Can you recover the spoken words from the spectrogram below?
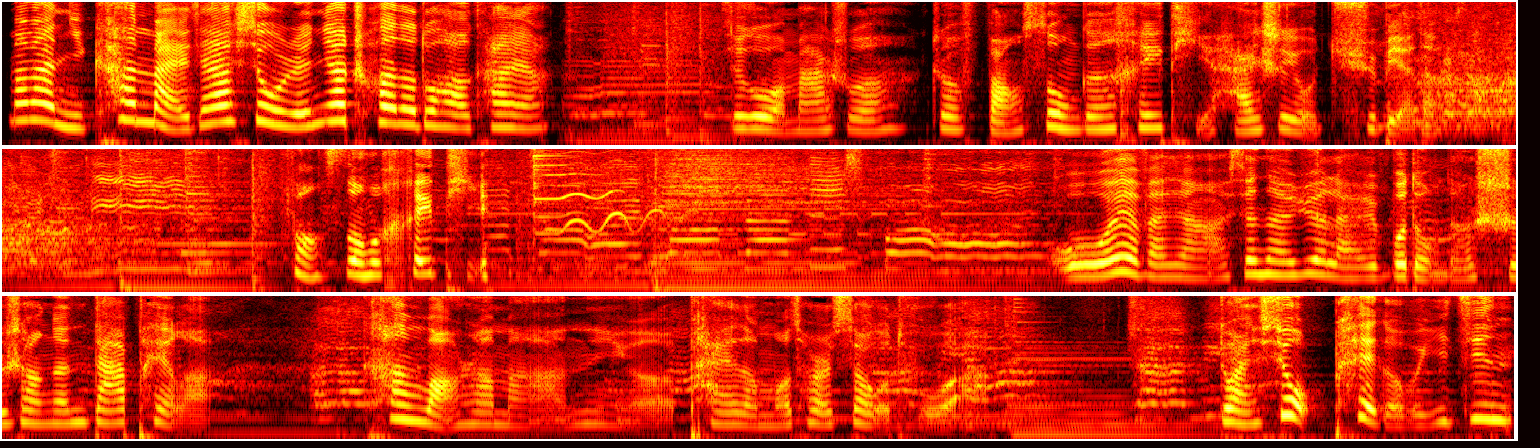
妈妈，你看买家秀，人家穿的多好看呀。”结果我妈说：“这仿宋跟黑体还是有区别的。”仿宋黑体，我也发现啊，现在越来越不懂得时尚跟搭配了。看网上嘛，那个拍的模特效果图啊，短袖配个围巾。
